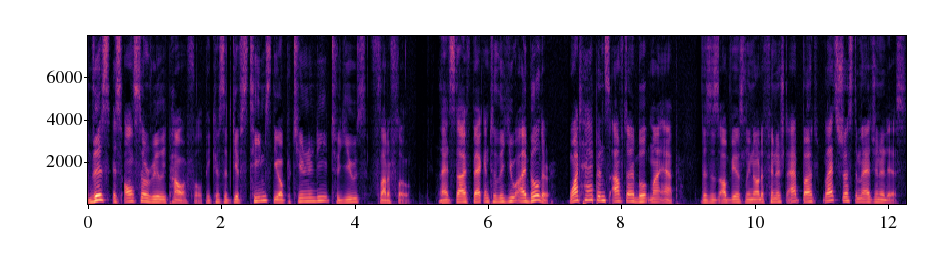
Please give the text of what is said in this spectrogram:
This is also really powerful because it gives teams the opportunity to use Flutterflow. Let's dive back into the UI builder. What happens after I build my app? This is obviously not a finished app, but let's just imagine it is.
